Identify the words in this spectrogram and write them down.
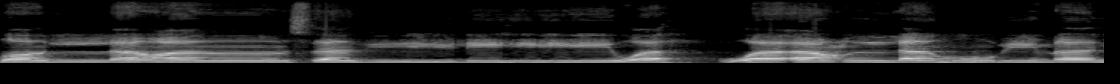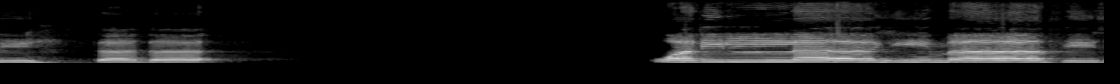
ضل عن سبيله وهو اعلم بمن اهتدى. ولله ما في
